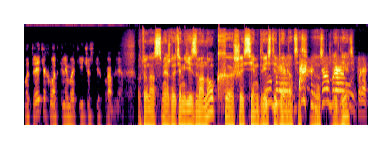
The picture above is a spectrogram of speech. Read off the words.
вот этих вот климатических проблем. Вот у нас между этим есть звонок 67212. Доброе, доброе утро.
